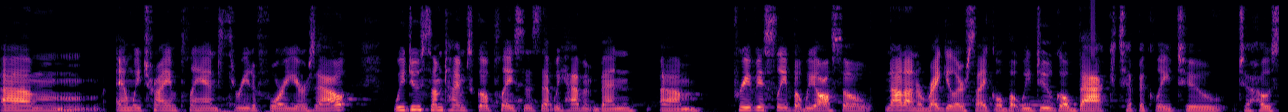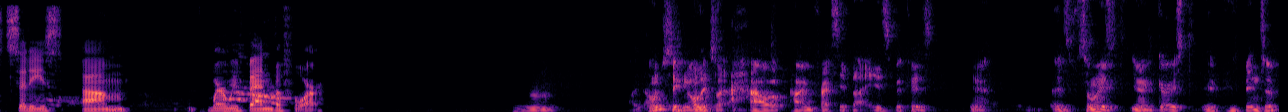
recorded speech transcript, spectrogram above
Um, and we try and plan three to four years out we do sometimes go places that we haven't been um, previously, but we also not on a regular cycle, but we do go back typically to to host cities um, where we've been before. Mm. I want to acknowledge like how how impressive that is because you know as someone who's you know goes who's been to a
